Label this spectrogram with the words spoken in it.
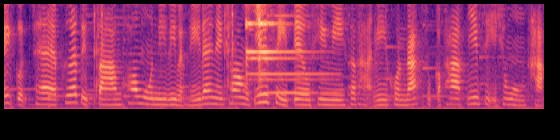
ค์กดแชร์ เพื่อติดตามข้อมูลดีๆ แบบนี้ได้ในช่อง 24 เจลทีวีสถานีคนรักสุขภาพ 24 ชั่วโมงค่ะ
